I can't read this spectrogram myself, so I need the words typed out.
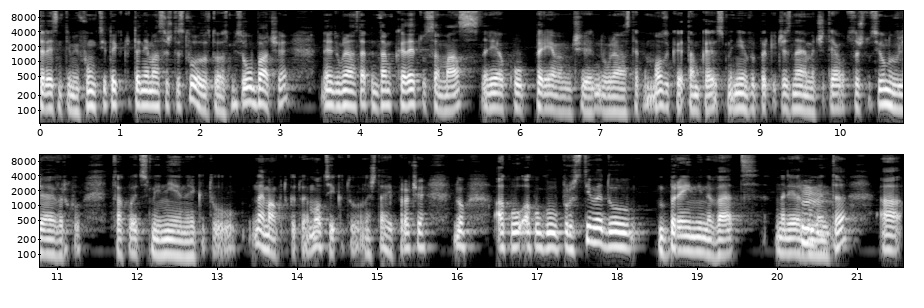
телесните ми функции, тъй като те няма да съществуват в този смисъл. Обаче, нали, до голяма степен там, където съм аз, нали, ако приемем, че до голяма степен мозъка е там, където сме ние, въпреки че знаем, че тялото също силно влияе върху това, което сме ние, нали, като, най-малкото като емоции, като неща и прочее. Но ако, ако го упростиме до брейни на ват, нали, аргумента, mm. а,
